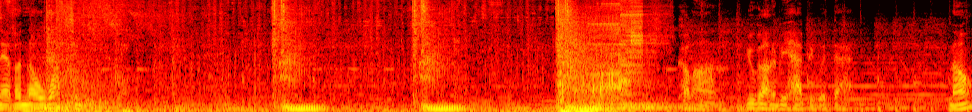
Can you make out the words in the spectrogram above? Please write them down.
Never know what to use. Come on, you gotta be happy with that. No?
